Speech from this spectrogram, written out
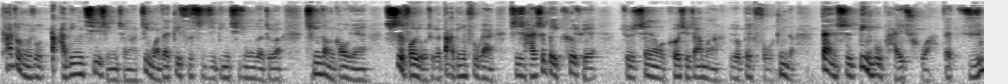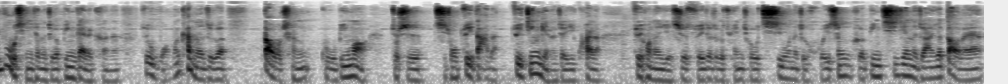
它这种说大冰期形成啊，尽管在第四世纪冰期中的这个青藏高原是否有这个大冰覆盖，其实还是被科学。就是现在我科学家们啊，有被否定的，但是并不排除啊，在局部形成的这个冰盖的可能。所以我们看到这个稻城古冰帽就是其中最大的、最经典的这一块了。最后呢，也是随着这个全球气温的这个回升和冰期间的这样一个到来，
